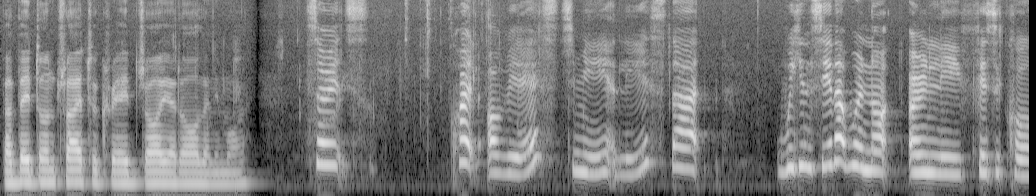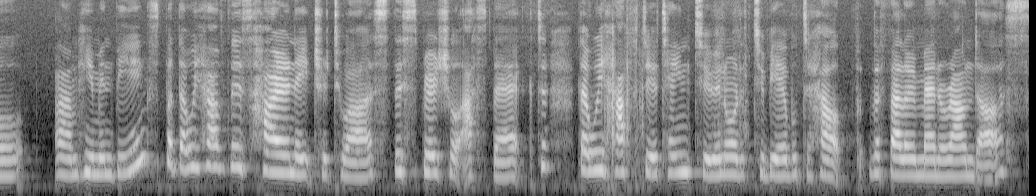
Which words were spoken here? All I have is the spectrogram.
but they don't try to create joy at all anymore. So it's quite obvious to me, at least, that we can see that we're not only physical um, human beings, but that we have this higher nature to us, this spiritual aspect that we have to attain to in order to be able to help the fellow men around us.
